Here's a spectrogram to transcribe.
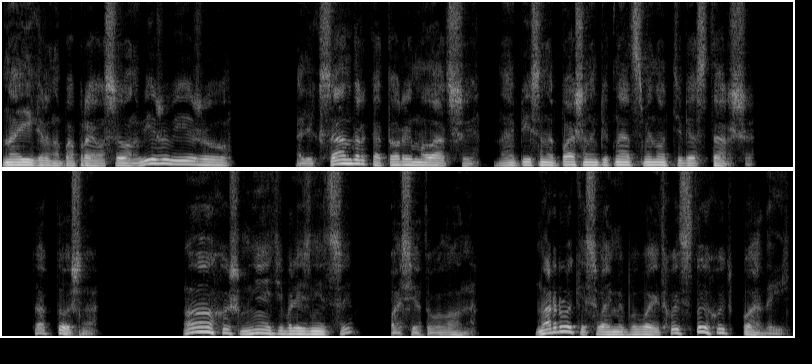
Наигранно поправился он. «Вижу, вижу. Александр, который младший. Написано, Паша на пятнадцать минут тебя старше». «Так точно». «Ох уж мне эти близнецы!» — посетовал он. «Мороки с вами бывает хоть стой, хоть падай.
